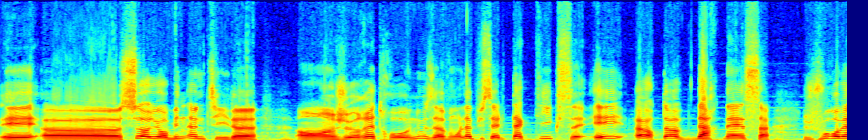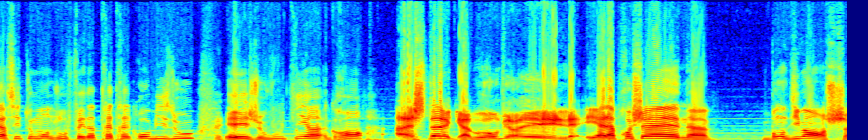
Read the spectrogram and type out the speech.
et euh, Sir You've Been Hunted. En jeu rétro, nous avons la pucelle Tactics et Earth of Darkness. Je vous remercie tout le monde, je vous fais un très très gros bisou et je vous dis un grand hashtag amour viril et à la prochaine. Bon dimanche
